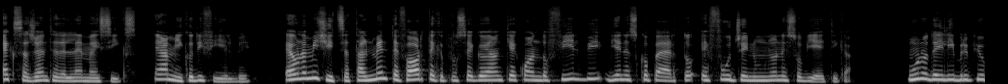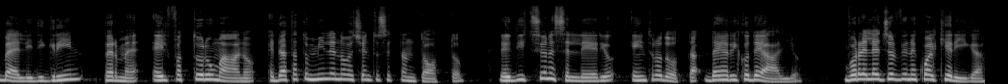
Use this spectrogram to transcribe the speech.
ex agente dell'MI6 e amico di Philby. È un'amicizia talmente forte che prosegue anche quando Philby viene scoperto e fugge in Unione Sovietica uno dei libri più belli di Green, per me, è Il fattore umano, è datato 1978. L'edizione Sellerio è introdotta da Enrico De Aglio. Vorrei leggervene qualche riga.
